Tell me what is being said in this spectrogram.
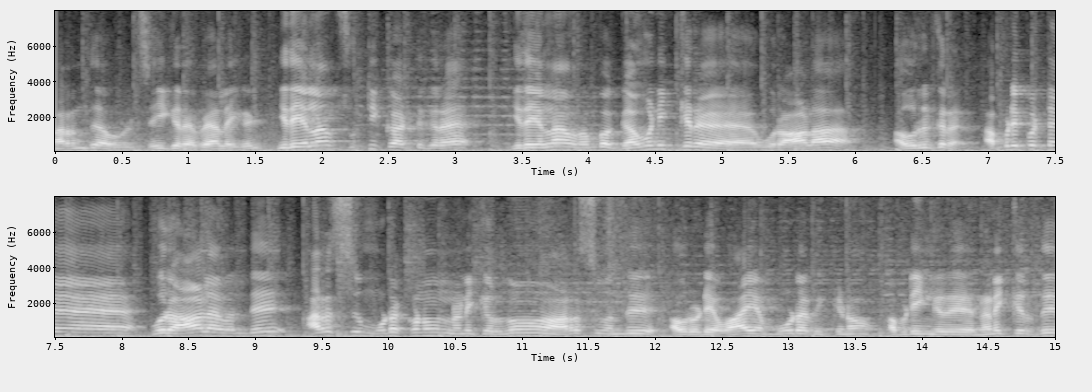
மறந்து அவர்கள் செய்கிற வேலைகள் இதையெல்லாம் சுட்டி காட்டுகிற இதையெல்லாம் ரொம்ப கவனிக்கிற ஒரு ஆளா அவர் இருக்கிறார். அப்படிப்பட்ட ஒரு ஆளை வந்து அரசு முடக்கணும்னு நினைக்கிறதும் அரசு வந்து அவருடைய வாயை மூட வைக்கணும் அப்படிங்கிறது நினைக்கிறது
